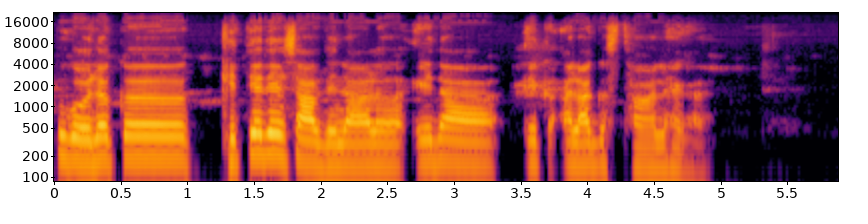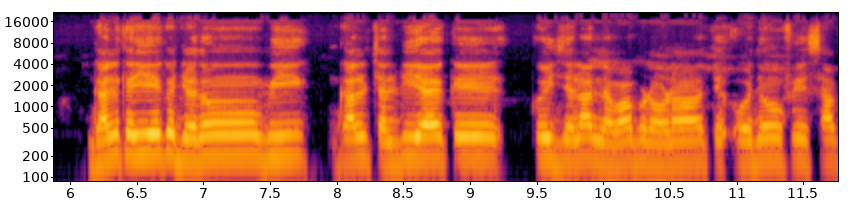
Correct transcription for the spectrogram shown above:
ਭੂਗੋਲਿਕ ਖਿੱਤੇ ਦੇ ਹਿਸਾਬ ਦੇ ਨਾਲ ਇਹਦਾ ਇੱਕ ਅਲੱਗ ਸਥਾਨ ਹੈਗਾ। ਗੱਲ ਕਰੀਏ ਕਿ ਜਦੋਂ ਵੀ ਗੱਲ ਚੱਲਦੀ ਹੈ ਕਿ ਕੋਈ ਜ਼ਿਲ੍ਹਾ ਨਵਾਂ ਬਣਾਉਣਾ, ਤੇ ਉਦੋਂ ਫਿਰ ਸਭ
